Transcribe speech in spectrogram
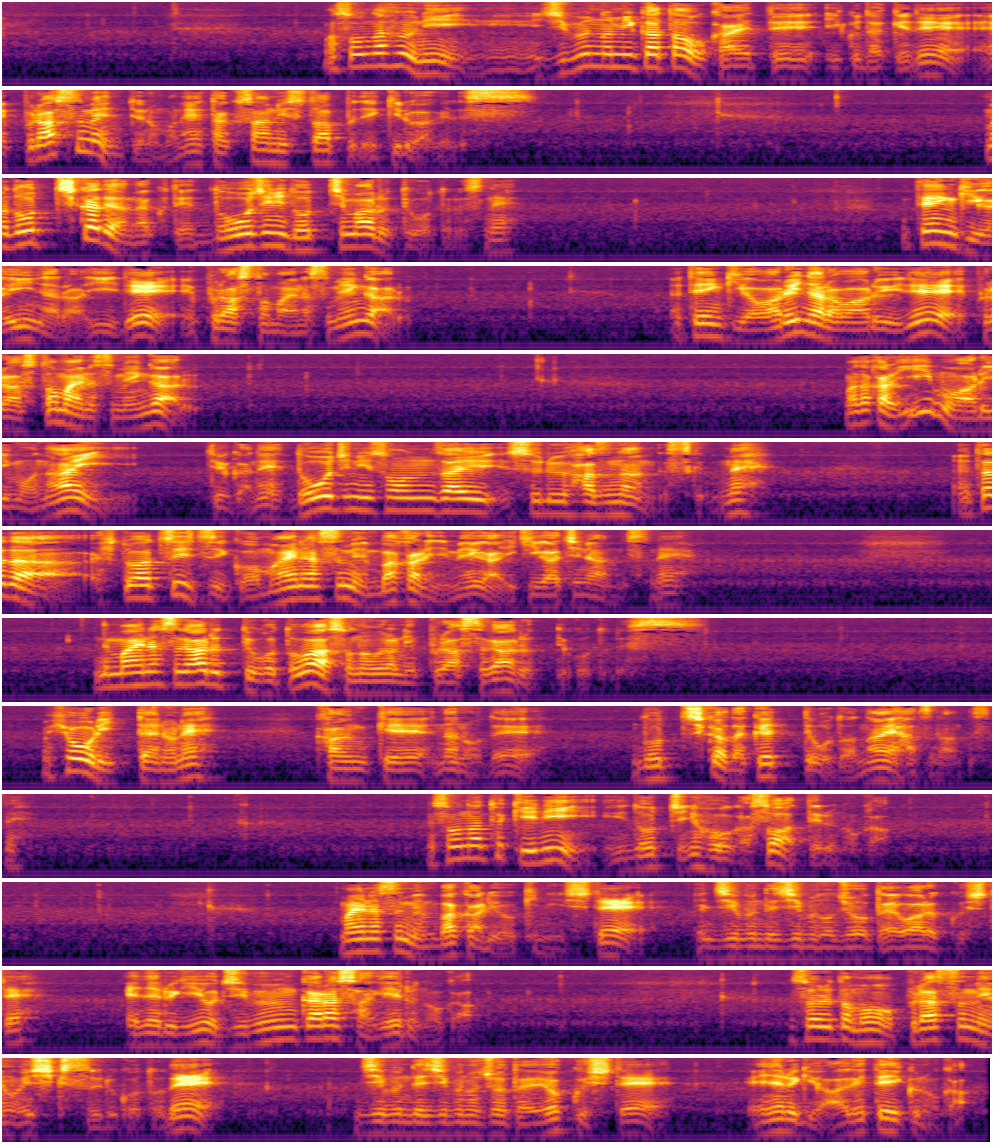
まあ、そんな風に自分の見方を変えていくだけでプラス面っていうのもねたくさんリストアップできるわけです。まあ、どっちかではなくて同時にどっちもあるってことですね。天気がいいならいいでプラスとマイナス面がある。天気が悪いなら悪いでプラスとマイナス面がある、まあ、だからいいも悪いもないっていうかね同時に存在するはずなんですけどね。ただ人はついついこうマイナス面ばかりに目が行きがちなんですね。でマイナスがあるってことはその裏にプラスがあるってことです。表裏一体のね関係なのでどっちかだけってことはないはずなんですね。そんな時にどっちにフォーカスを当てるのか。マイナス面ばかりを気にして自分で自分の状態を悪くしてエネルギーを自分から下げるのか。それともプラス面を意識することで自分で自分の状態を良くしてエネルギーを上げていくのか。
